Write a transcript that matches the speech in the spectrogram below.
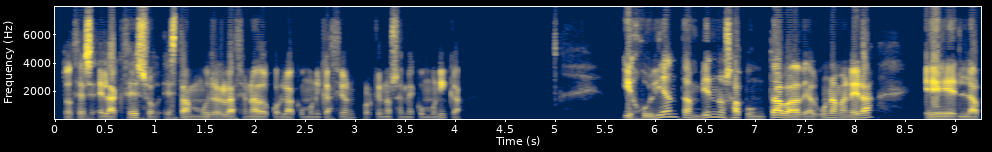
Entonces, el acceso está muy relacionado con la comunicación porque no se me comunica. Y Julián también nos apuntaba de alguna manera eh, la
